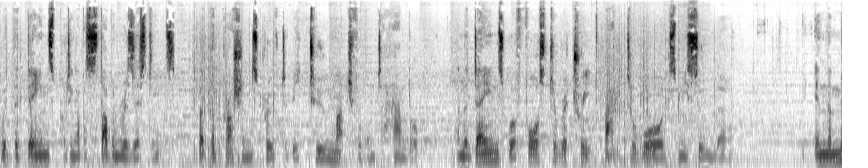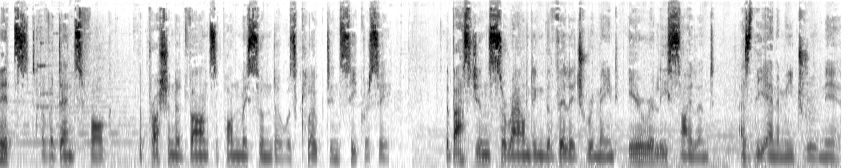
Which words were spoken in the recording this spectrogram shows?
with the Danes putting up a stubborn resistance, but the Prussians proved to be too much for them to handle. and the Danes were forced to retreat back towards Mysunde. In the midst of a dense fog, the Prussian advance upon Mysunde was cloaked in secrecy. The bastions surrounding the village remained eerily silent as the enemy drew near.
